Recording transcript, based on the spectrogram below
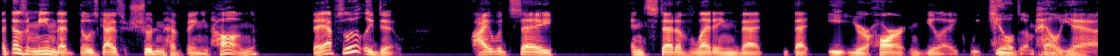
That doesn't mean that those guys shouldn't have been hung. They absolutely do. I would say instead of letting that that eat your heart and be like, "We killed him, hell yeah,"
